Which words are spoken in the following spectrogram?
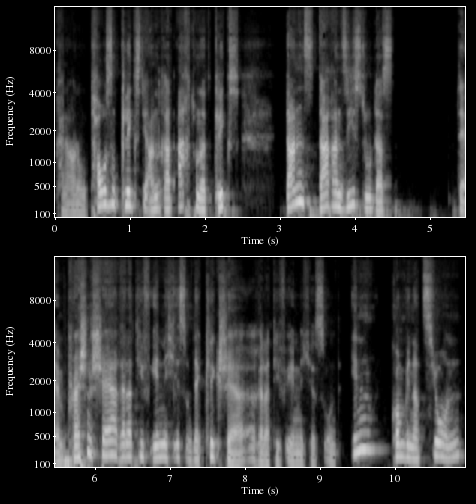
keine Ahnung, 1000 Klicks, die andere hat 800 Klicks, dann daran siehst du, dass der Impression Share relativ ähnlich ist und der Click Share relativ ähnlich ist. Und in Kombination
